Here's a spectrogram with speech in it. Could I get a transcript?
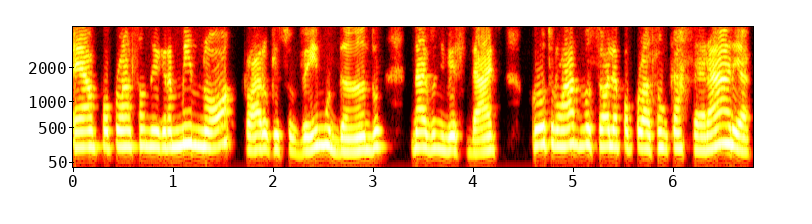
É a população negra menor, claro que isso vem mudando, nas universidades. Por outro lado, você olha a população carcerária,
